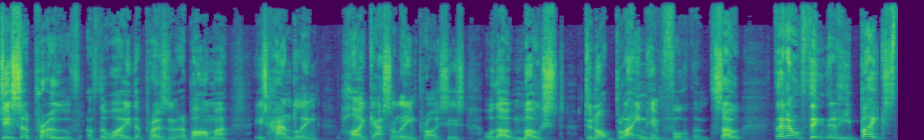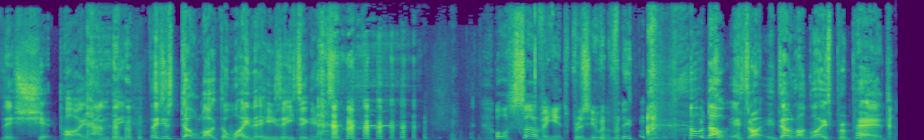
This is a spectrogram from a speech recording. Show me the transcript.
disapprove of the way that President Obama is handling high gasoline prices, although most do not blame him for them. So they don't think that he bakes this shit pie, Andy. they just don't like the way that he's eating it. or serving it, presumably. oh, no, it's right. You don't like the way it's prepared.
